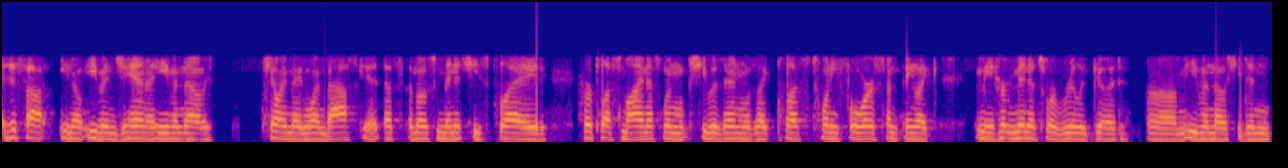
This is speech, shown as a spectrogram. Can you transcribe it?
I just thought, you know, even Jana, even though she only made one basket, that's the most minutes she's played. Her plus minus when she was in was like plus 24 or something like I mean, her minutes were really good, um, even though she didn't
